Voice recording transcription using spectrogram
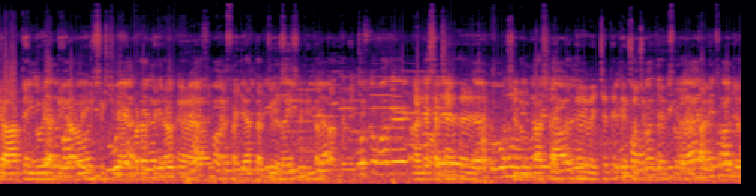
4 3 2013 ਨੂੰ 69 ਬਟਾ 13 ਐਫ ਆਈ ਆਰ ਦਰਜ ਹੋਈ ਸੀ ਸ੍ਰੀ ਤਰਨਤਾਰਨ ਦੇ ਵਿੱਚ। Under section schedule caste act ਦੇ ਵਿੱਚ ਤੇ 356 148 ਦੇ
